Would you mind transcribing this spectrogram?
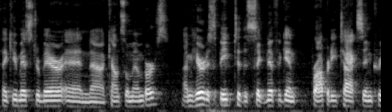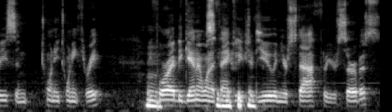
Thank you, Mr. Mayor and uh, council members. I'm here to speak to the significant property tax increase in 2023. Before I begin, I want to thank each of you and your staff for your service.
